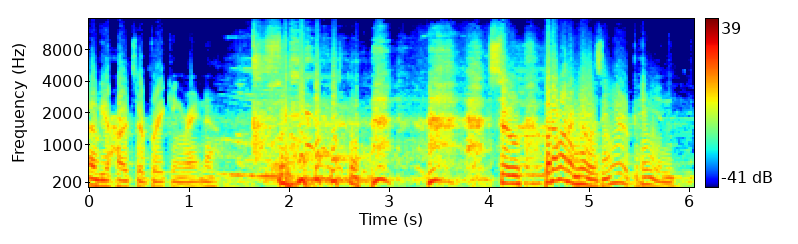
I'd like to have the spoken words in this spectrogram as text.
of your hearts are breaking right now? so, what I want to know is, in your opinion,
